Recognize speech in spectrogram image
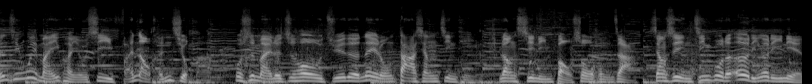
曾经为买一款游戏烦恼很久吗？或是买了之后觉得内容大相径庭，让心灵饱受轰炸？相信经过了二零二零年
